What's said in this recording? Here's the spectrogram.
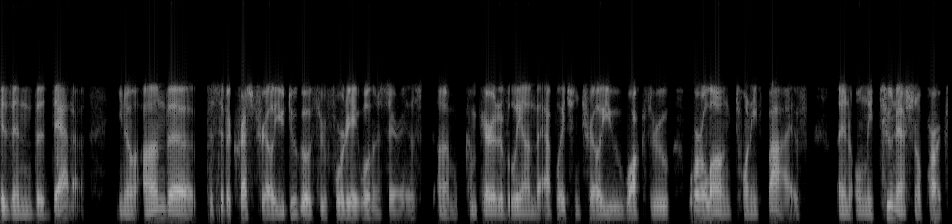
is in the data. You know, on the Pacific Crest Trail, you do go through 48 wilderness areas. Um, comparatively, on the Appalachian Trail, you walk through or along 25, and only two national parks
